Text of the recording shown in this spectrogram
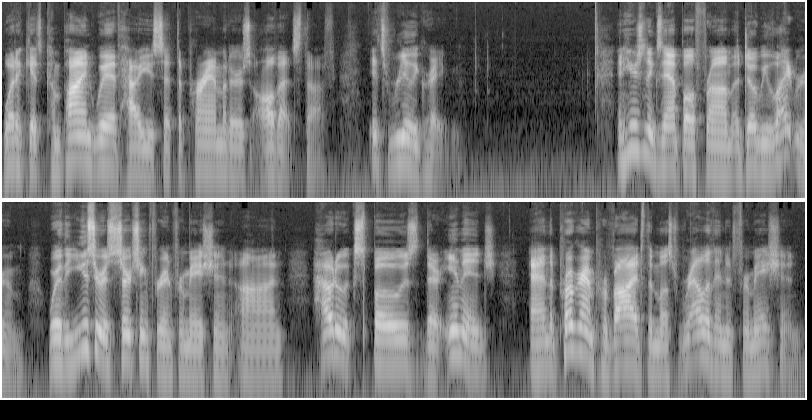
what it gets combined with, how you set the parameters, all that stuff. It's really great. And here's an example from Adobe Lightroom where the user is searching for information on how to expose their image and the program provides the most relevant information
